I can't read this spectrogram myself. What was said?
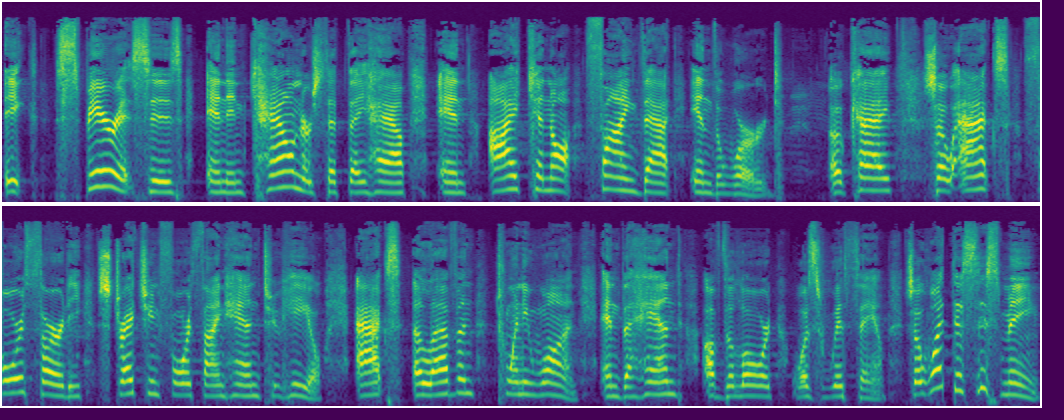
experiences and encounters that they have, and I cannot find that in the Word. Okay? So Acts 4:30, stretching forth thine hand to heal. Acts 11:21, and the hand of the Lord was with them. So what does this mean?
